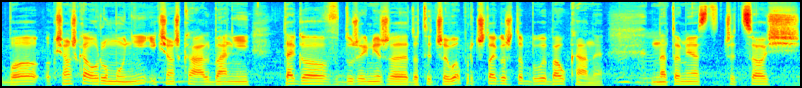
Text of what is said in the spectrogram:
bo książka o Rumunii i książka o Albanii tego w dużej mierze dotyczyły, oprócz tego, że to były Bałkany. Natomiast czy coś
